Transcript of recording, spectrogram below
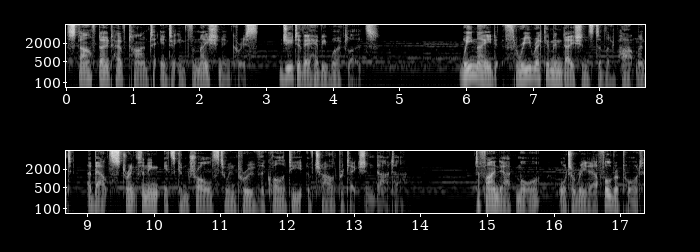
staff don't have time to enter information in CRIS due to their heavy workloads. We made three recommendations to the department about strengthening its controls to improve the quality of child protection data. To find out more, or to read our full report,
